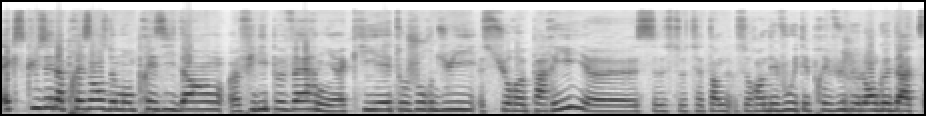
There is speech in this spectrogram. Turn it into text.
excuser la présence de mon président Philippe Vergne, qui est aujourd'hui sur Paris. ce, ce rendez-vous était prévu de longue date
